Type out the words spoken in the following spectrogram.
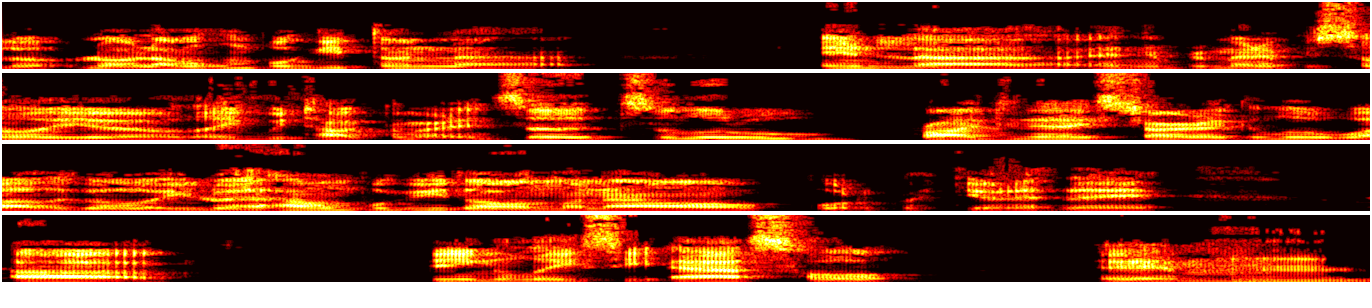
Lo, lo hablamos un poquito en la en la en el primer episodio. Like we talked about it. A it's a little project that I started a little while ago y lo he dejado un poquito abandonado por cuestiones de uh, being a lazy asshole. Um, Mm,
